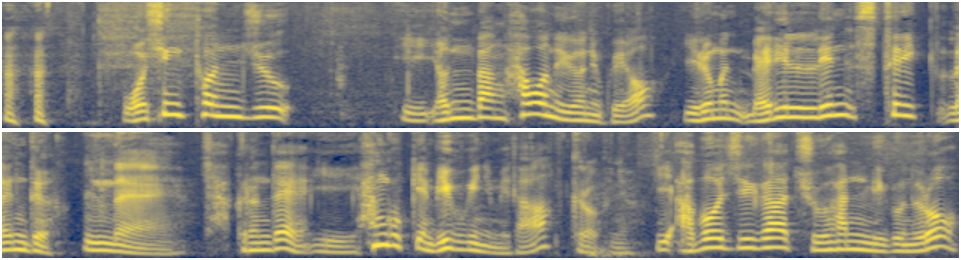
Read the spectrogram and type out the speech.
워싱턴주 이 연방 하원 의원이고요. 이름은 메릴린 스트릭랜드. 네. 자, 그런데 이 한국계 미국인입니다. 그렇군요. 이 아버지가 주한 미군으로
